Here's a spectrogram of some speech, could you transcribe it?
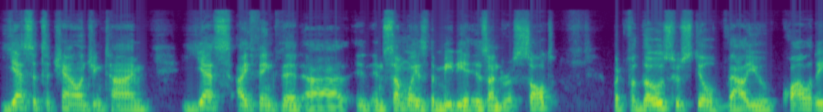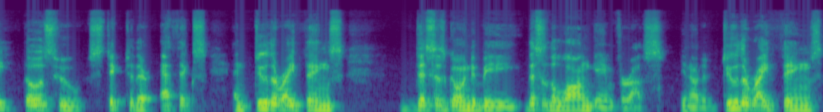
yes, it's a challenging time. Yes, I think that uh, in, in some ways the media is under assault. But for those who still value quality, those who stick to their ethics and do the right things, this is going to be this is the long game for us. You know, to do the right things,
